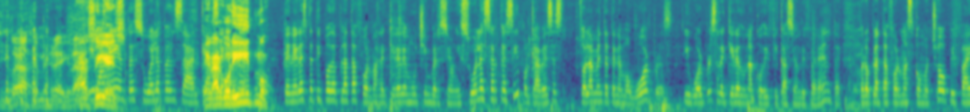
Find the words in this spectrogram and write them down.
Gracias, mi rey. Gracias. Así y la es. gente suele pensar que El hacer algoritmo. este- tener este tipo de plataformas requiere de mucha inversión y suele ser que sí, porque a veces solamente tenemos WordPress y WordPress requiere de una codificación diferente. Pero plataformas como Shopify,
